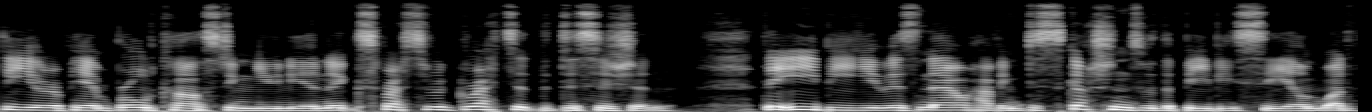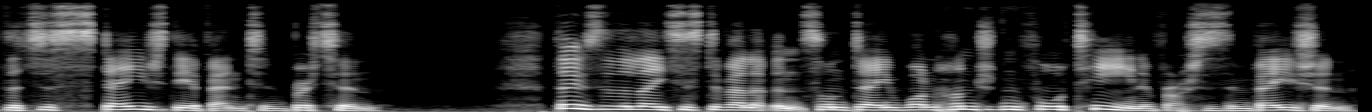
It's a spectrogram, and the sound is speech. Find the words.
The European Broadcasting Union expressed regret at the decision. The EBU is now having discussions with the BBC on whether to stage the event in Britain. Those are the latest developments on day 114 of Russia's invasion.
